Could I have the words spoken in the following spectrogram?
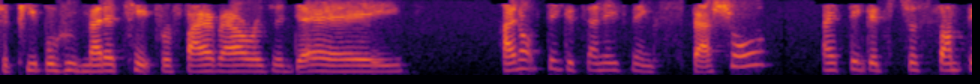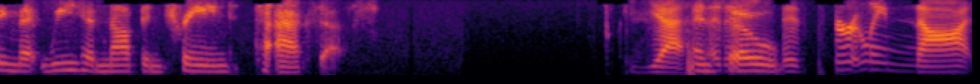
to people who meditate for five hours a day. I don't think it's anything special. I think it's just something that we have not been trained to access. Yes, And it's- so- it's, certainly not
